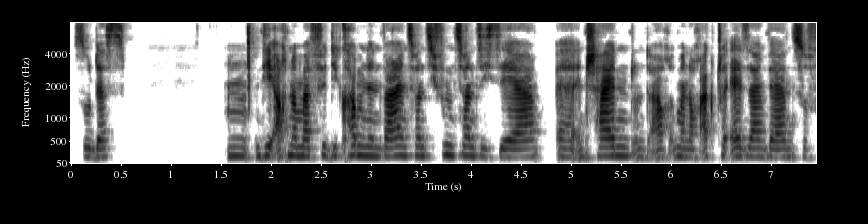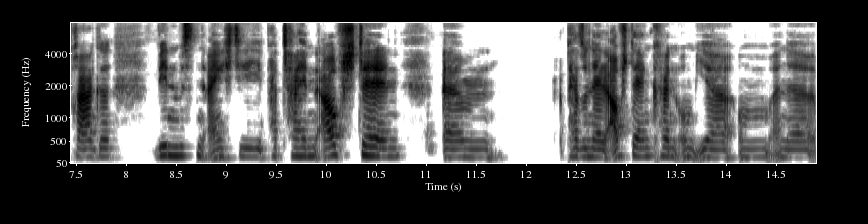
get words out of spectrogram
so dass hm, die auch nochmal für die kommenden Wahlen 2025 sehr äh, entscheidend und auch immer noch aktuell sein werden zur Frage, wen müssten eigentlich die Parteien aufstellen, ähm, personell aufstellen können, um ihr, um eine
